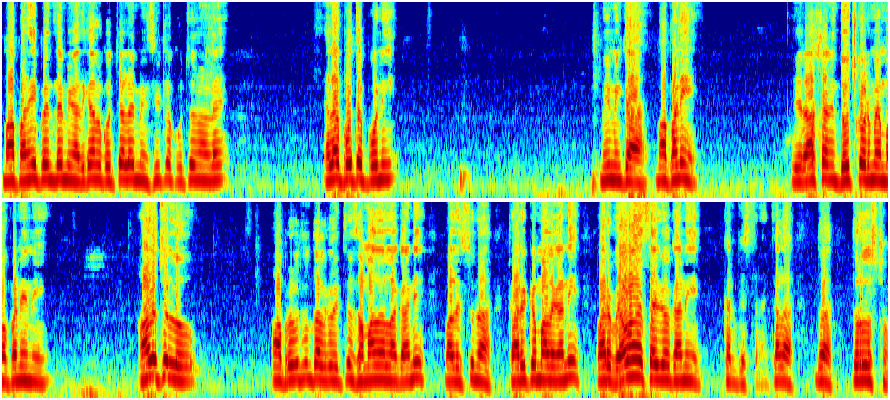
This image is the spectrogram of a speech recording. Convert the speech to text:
మా పని అయిపోయిందిలే మేము అధికారంలోకి వచ్చాలే మేము సీట్లో కూర్చున్నాలే ఎలా పోతే పోనీ మేము ఇంకా మా పని ఈ రాష్ట్రాన్ని దోచుకోవడమే మా పనిని ఆలోచనలు ఆ ప్రభుత్వం తాలూకు ఇచ్చిన సమాధానాలు కానీ వాళ్ళు ఇస్తున్న కార్యక్రమాలు కానీ వారి వ్యవహార శైలిలో కానీ కనిపిస్తున్నాయి. చాలా దు- దురదృష్టం.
